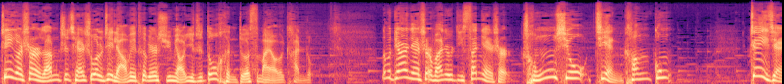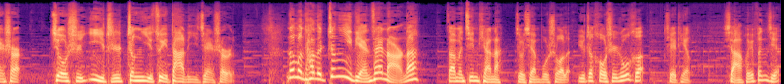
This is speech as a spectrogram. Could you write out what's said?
这个事儿咱们之前说了，这两位特别是徐邈，一直都很得司马曜的看重。那么第二件事完就是第三件事重修建康宫。这件事儿就是一直争议最大的一件事了。那么它的争议点在哪儿呢？咱们今天呢，就先不说了。预知后事如何，且听下回分解。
